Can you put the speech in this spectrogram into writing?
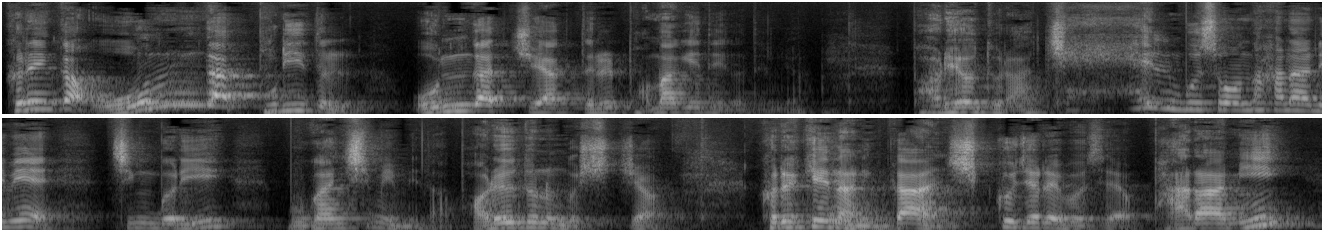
그러니까 온갖 불의들, 온갖 죄악들을 범하게 되거든요. 버려두라. 제일 무서운 하나님의 징벌이 무관심입니다. 버려두는 것이죠. 그렇게 나니까 19절에 보세요. 바람이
